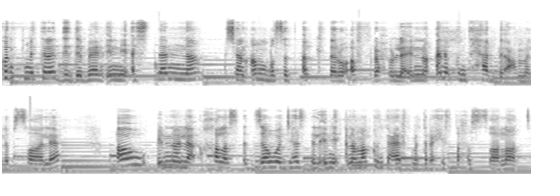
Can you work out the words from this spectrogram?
كنت مترددة بين إني أستنى عشان أنبسط أكثر وأفرح ولأنه أنا كنت حابة أعمل بصالة أو إنه لا خلص أتزوج هسه لأني أنا ما كنت عارف متى رح يفتحوا الصالات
